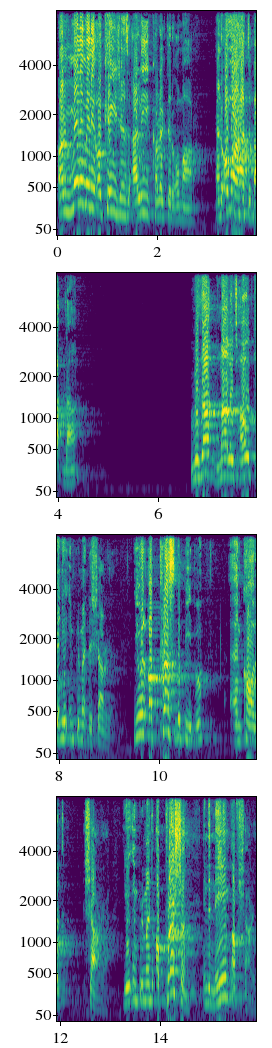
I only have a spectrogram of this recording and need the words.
On many, many occasions, Ali corrected Omar, and Omar had to back down. Without knowledge, how can you implement the Sharia? You will oppress the people and call it Sharia. You implement oppression in the name of Sharia.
